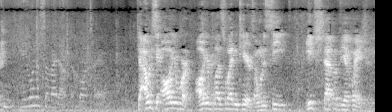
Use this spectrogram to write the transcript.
Do you want us entire? Yeah, I want to see all your work, all your blood, sweat, and tears. I want to see each step of the equation.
